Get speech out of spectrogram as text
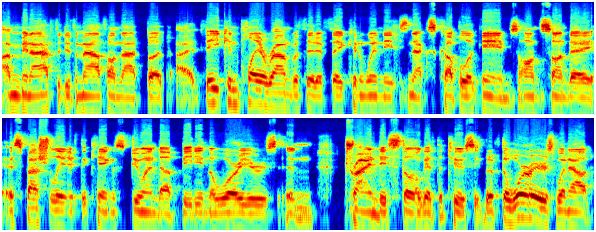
I mean, I have to do the math on that, but I, they can play around with it if they can win these next couple of games on Sunday, especially if the Kings do end up beating the Warriors and trying to still get the two seed. But if the Warriors win out,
